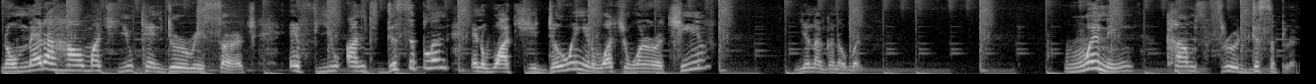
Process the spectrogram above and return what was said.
no matter how much you can do research, if you aren't disciplined in what you're doing and what you want to achieve, you're not going to win winning comes through discipline.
